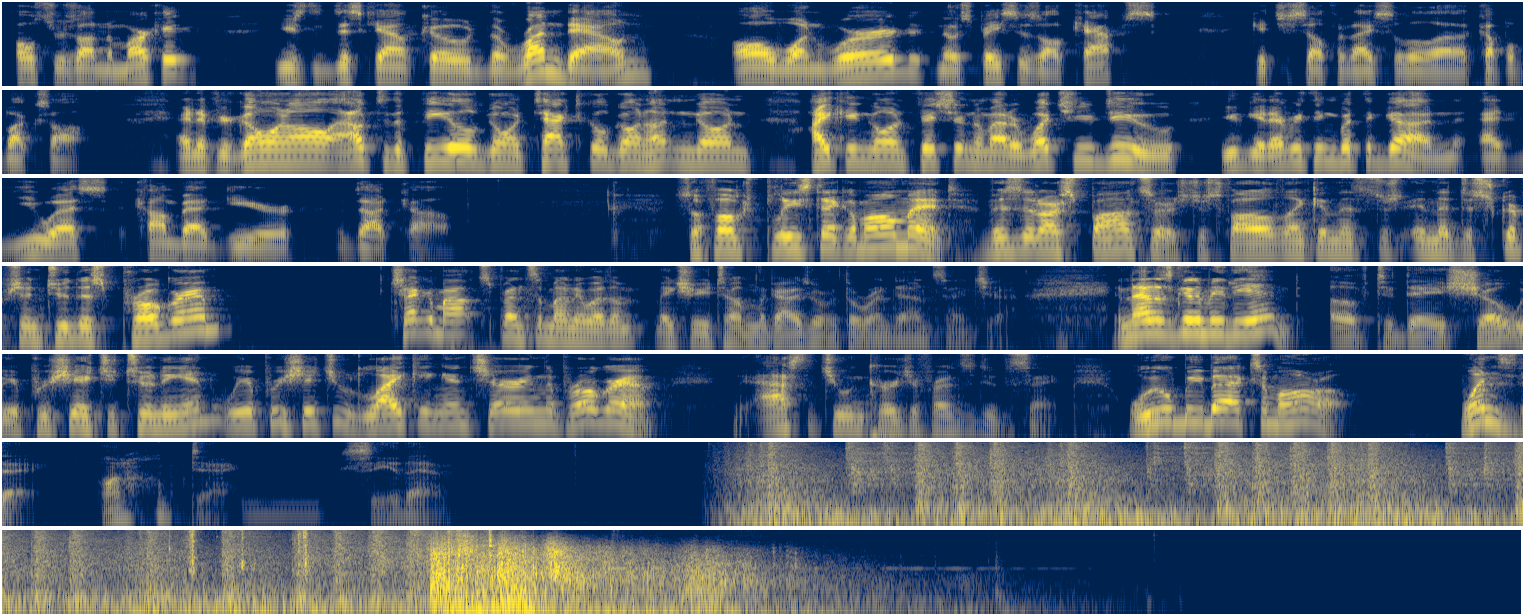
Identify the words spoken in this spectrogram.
Holsters on the market. Use the discount code The Rundown, all one word, no spaces, all caps. Get yourself a nice little uh, couple bucks off. And if you're going all out to the field, going tactical, going hunting, going hiking, going fishing, no matter what you do, you get everything but the gun at uscombatgear.com. So, folks, please take a moment, visit our sponsors. Just follow the link in the, in the description to this program. Check them out, spend some money with them. Make sure you tell them the guys over at the Rundown sent you. And that is going to be the end of today's show. We appreciate you tuning in. We appreciate you liking and sharing the program. And ask that you encourage your friends to do the same. We will be back tomorrow, Wednesday, on Hump Day. See you then.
